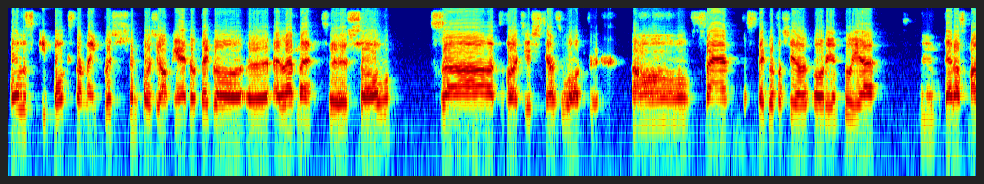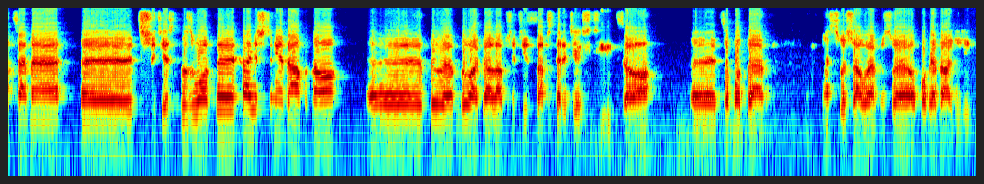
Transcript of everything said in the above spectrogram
polski boks na najwyższym poziomie, do tego e, element show za 20 zł. No, sen, z tego co się orientuję, teraz ma cenę 30 zł, a jeszcze niedawno była, była gala przecież za 40, co, e, co potem słyszałem, że opowiadali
